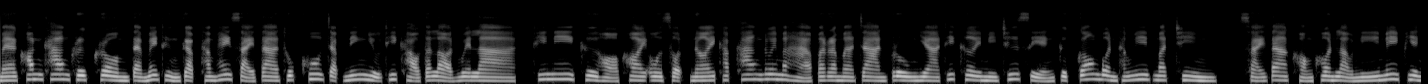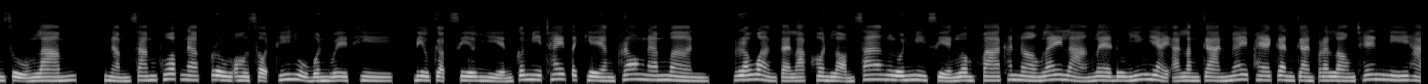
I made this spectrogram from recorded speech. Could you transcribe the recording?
แม้ค่อนข้างครึกโครม แต่ไม่ถึงกับทำให้สายตาทุกคู่จับนิ่งอยู่ที่เขาตลอดเวลา ที่นี่คือหอคอยโอสถน้อยคับข้างด้วยมหาปรมาจารย์ปรุงยาที่เคยมีชื่อเสียงกึกก้องบนทวีปมัชชิม สายตาของคนเหล่านี้ไม่เพียงสูงล้ำหนำซ้ำพวกนักปรุงโอสถที่อยู่บนเวที เดียวกับเซียวเหยียนก็มีใช่ตะเกียงพร่องน้ำมัน ระหว่างแต่ละคนหลอมสร้างล้วนมีเสียงลมฟ้าขนองไล่หลางแลดูยิ่งใหญ่อลังการไม่แพ้กันการประลองเช่นนี้หา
